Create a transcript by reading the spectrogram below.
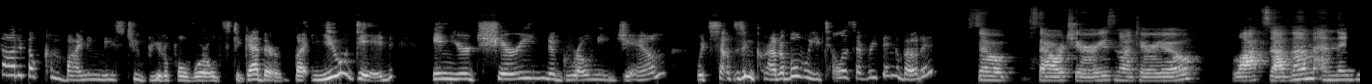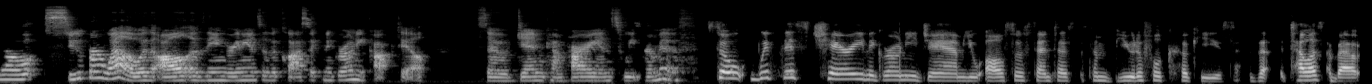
thought about combining these two beautiful worlds together. But you did in your cherry Negroni jam, which sounds incredible. Will you tell us everything about it? So sour cherries in Ontario, lots of them, and they go super well with all of the ingredients of the classic Negroni cocktail. So gin, Campari, and sweet vermouth. So, with this cherry Negroni jam, you also sent us some beautiful cookies. That, tell us about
